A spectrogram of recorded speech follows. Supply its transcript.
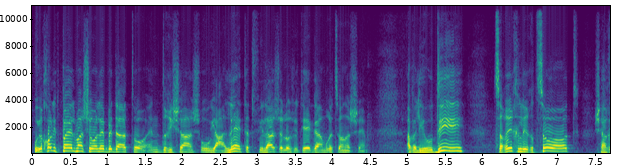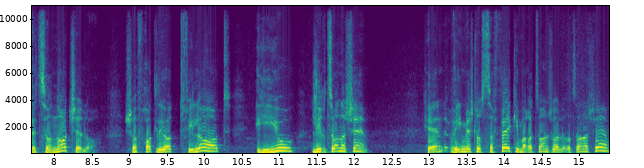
הוא יכול להתפעל מה שעולה בדעתו, אין דרישה שהוא יעלה את התפילה שלו, שתהיה גם רצון השם. אבל יהודי צריך לרצות שהרצונות שלו, שהופכות להיות תפילות, יהיו לרצון השם. כן? ואם יש לו ספק עם הרצון שלו לרצון השם,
